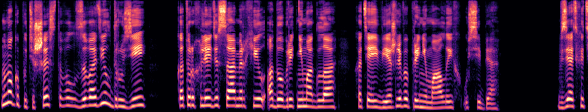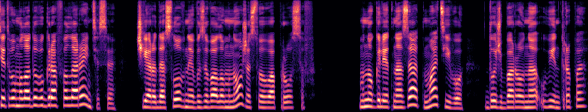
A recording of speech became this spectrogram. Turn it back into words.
много путешествовал, заводил друзей — которых леди Саммерхилл одобрить не могла, хотя и вежливо принимала их у себя. Взять хоть этого молодого графа Лорентиса, чья родословная вызывала множество вопросов. Много лет назад мать его, дочь барона Уинтропа,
